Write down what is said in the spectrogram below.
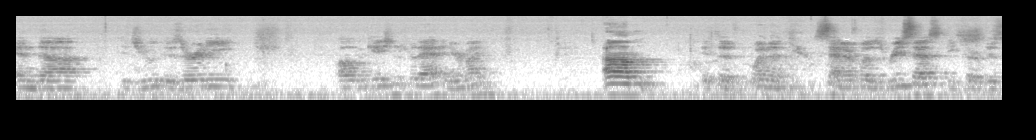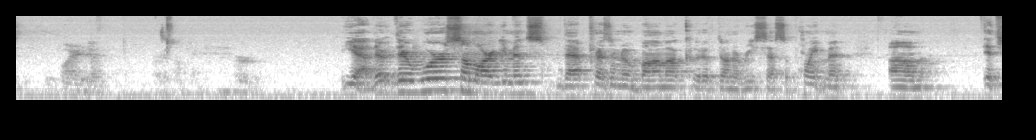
And, uh, did you, is there any qualifications for that in your mind? Um, If the, when the Senate was recessed, he could have just appointed him or something, or? Yeah, there, there were some arguments that President Obama could have done a recess appointment. Um, it's,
